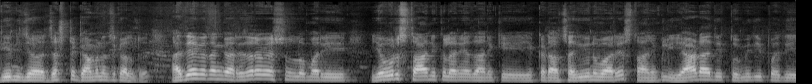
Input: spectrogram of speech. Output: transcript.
దీన్ని జ- జస్ట్ గమనించగలరు. అదేవిధంగా రిజర్వేషన్లో మరి ఎవరు స్థానికులు అనే దానికి ఇక్కడ చదివిన వారే స్థానికులు. ఏడాది తొమ్మిది పది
